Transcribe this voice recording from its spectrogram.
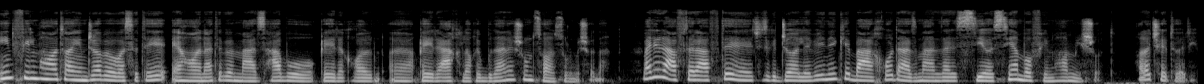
این فیلم ها تا اینجا به واسطه اهانت به مذهب و غیر, غیر اخلاقی بودنشون سانسور می شدن. ولی رفته رفته چیزی که جالبه اینه که برخورد از منظر سیاسی هم با فیلم ها می شد. حالا چطوری؟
